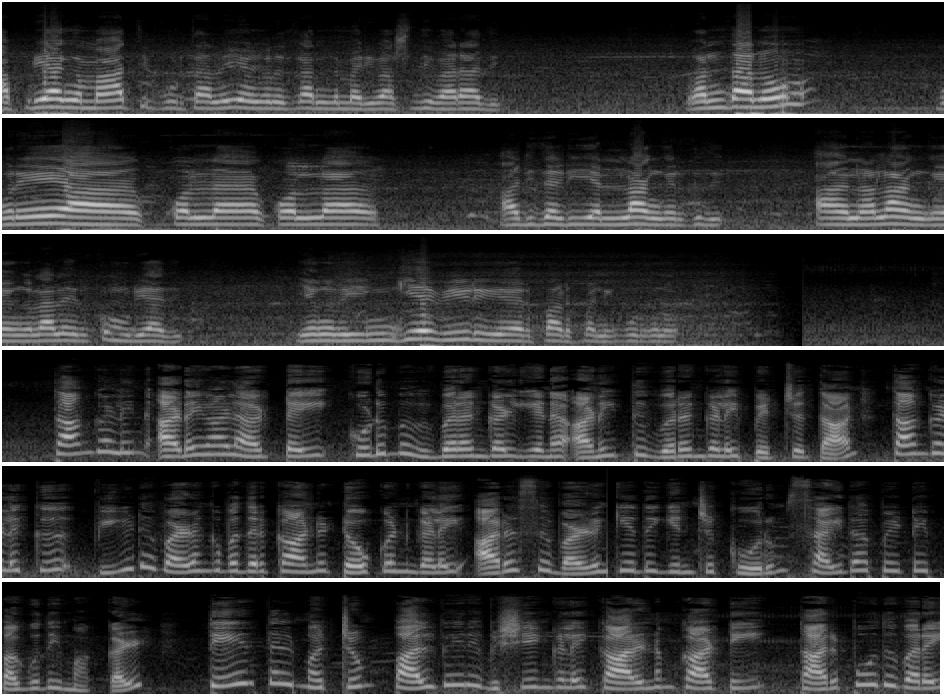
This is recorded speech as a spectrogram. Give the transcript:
அப்படியே அங்கே மாற்றி கொடுத்தாலும் எங்களுக்கு அந்த மாதிரி வசதி வராது. வந்தாலும் ஒரே கொல்லை கொல்லை அடிதடி எல்லாம் அங்கே இருக்குது. அதனால் அங்கே எங்களால் இருக்க முடியாது. எங்களுக்கு இங்கேயே வீடு ஏற்பாடு பண்ணி கொடுக்கணும். தங்களின் அடையாள அட்டை குடும்ப விவரங்கள் என அனைத்து விவரங்களை பெற்றுத்தான் தங்களுக்கு வீடு வழங்குவதற்கான டோக்கன்களை அரசு வழங்கியது என்று கூறும் சைதாப்பேட்டை பகுதி மக்கள் தேர்தல் மற்றும் பல்வேறு விஷயங்களை காரணம் காட்டி தற்போது வரை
